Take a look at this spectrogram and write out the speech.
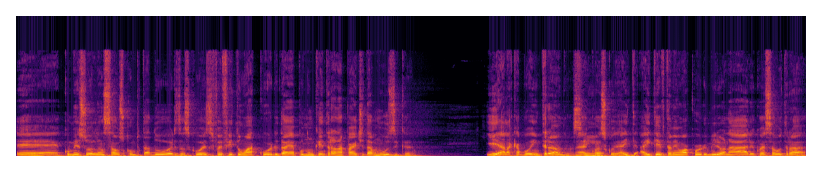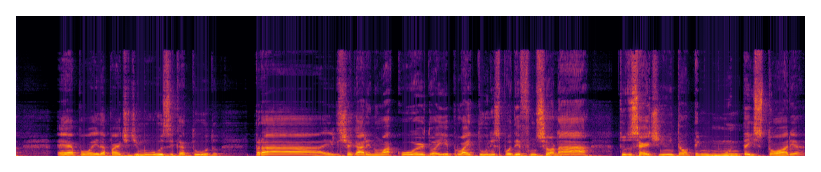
é, começou a lançar os computadores, as coisas, foi feito um acordo da Apple nunca entrar na parte da música. E ela acabou entrando, né? Sim. Com as coisas. Aí, aí teve também um acordo milionário com essa outra Apple aí da parte de música, tudo, para eles chegarem num acordo aí para o iTunes poder funcionar, tudo certinho. Então tem muita história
